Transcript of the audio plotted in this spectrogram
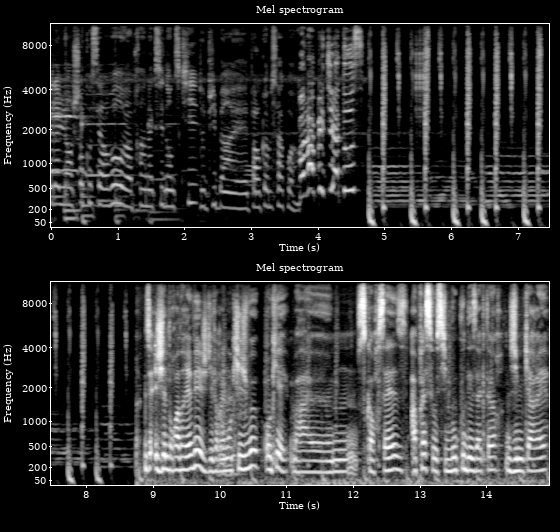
Elle a eu un choc au cerveau euh, après un accident de ski. Depuis, ben, elle parle comme ça, quoi. Bon appétit à tous J'ai le droit de rêver, je dis vraiment qui je veux. Ok, bah euh, Scorsese. Après, c'est aussi beaucoup des acteurs. Jim Carrey,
